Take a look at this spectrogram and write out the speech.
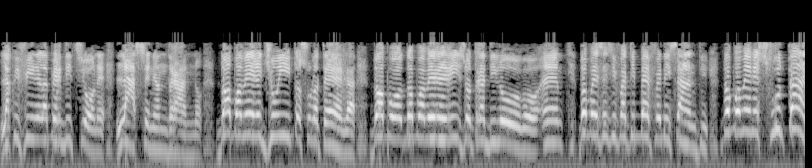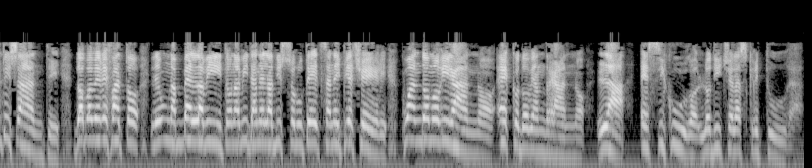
la cui fine è la perdizione, là se ne andranno, dopo aver gioito sulla terra, dopo, dopo aver riso tra di loro, eh, dopo essersi fatti beffe dei santi, dopo aver sfruttato i santi, dopo aver fatto una bella vita, una vita nella dissolutezza, nei piaceri, quando moriranno, ecco dove andranno, là è sicuro, lo dice la scrittura.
